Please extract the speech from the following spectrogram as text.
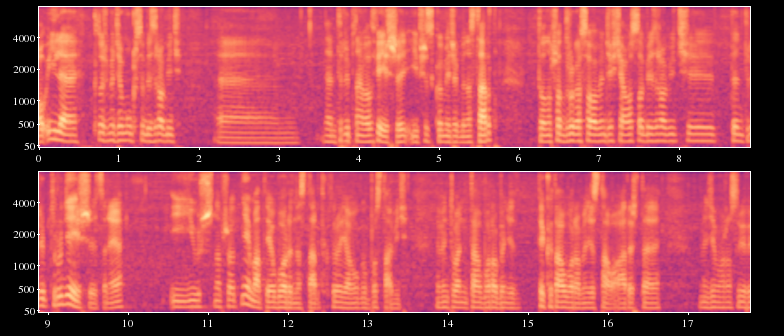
o ile ktoś będzie mógł sobie zrobić ten tryb najłatwiejszy i wszystko mieć jakby na start, to na przykład druga osoba będzie chciała sobie zrobić y, ten tryb trudniejszy, co nie? I już na przykład nie ma tej obory na start, której ja mogłem postawić. Ewentualnie ta obora będzie, tylko ta obora będzie stała, a resztę będzie można sobie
